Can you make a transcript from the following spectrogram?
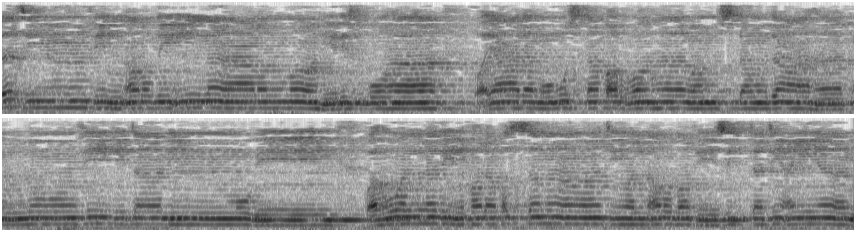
دابة في الأرض إلا على الله رزقها ويعلم مستقرها ومستودعها كل في كتاب مبين وهو الذي خلق السماوات والأرض في ستة أيام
